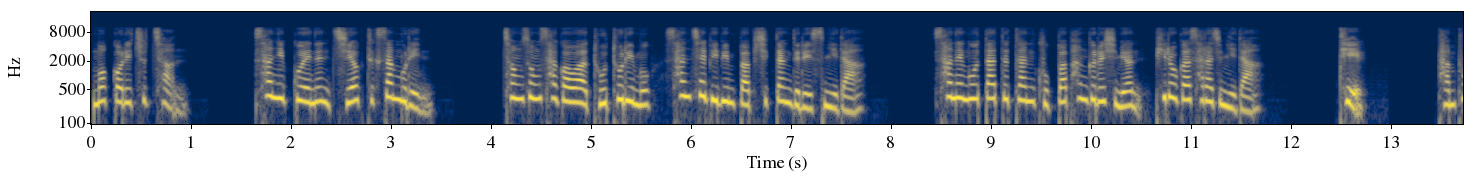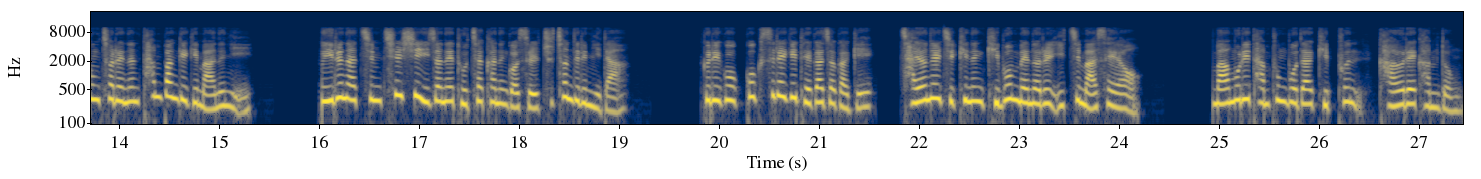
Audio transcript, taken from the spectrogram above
먹거리 추천. 산 입구에는 지역 특산물인 청송 사과와 도토리묵, 산채 비빔밥 식당들이 있습니다. 산행 후 따뜻한 국밥 한 그릇이면 피로가 사라집니다. 팁. 단풍철에는 탐방객이 많으니 이른 아침 7시 이전에 도착하는 것을 추천드립니다. 그리고 꼭 쓰레기 되가져가기, 자연을 지키는 기본 매너를 잊지 마세요. 마무리 단풍보다 깊은 가을의 감동.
